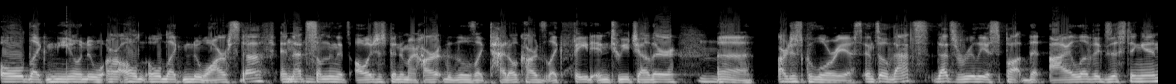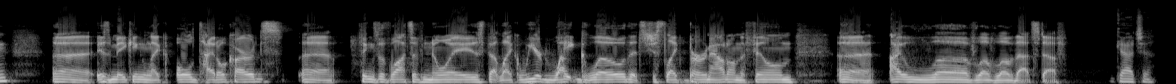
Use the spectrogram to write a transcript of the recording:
old like neo noir, or old, old like noir stuff, and that's something that's always just been in my heart. That those like title cards like fade into each other. Uh, are just glorious. And so that's that's really a spot that I love existing in uh, is making like old title cards, uh, things with lots of noise, that like weird white glow that's just like burn out on the film. Uh, I love love love that stuff. Gotcha.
